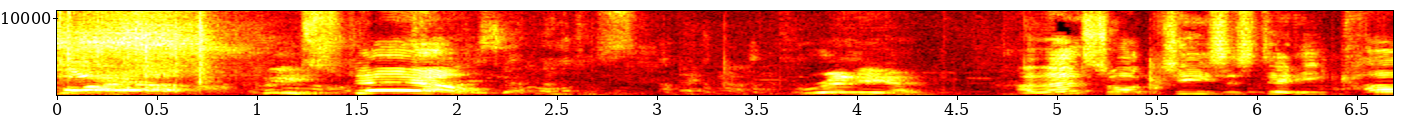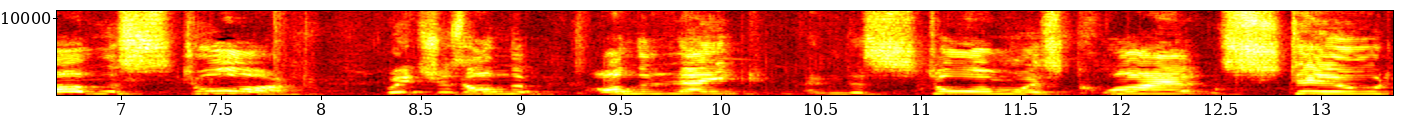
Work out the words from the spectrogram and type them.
Quiet. Be still. Brilliant. And that's what Jesus did. He calmed the storm, which was on the on the lake, and the storm was quiet and stilled.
